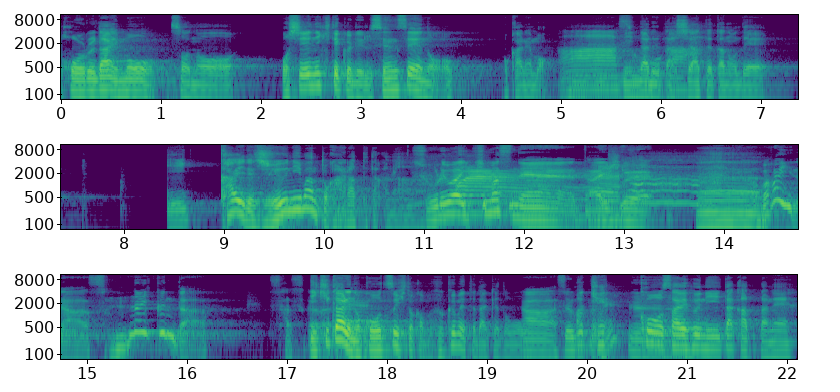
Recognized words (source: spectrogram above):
ホール代もその教えに来てくれる先生のおお金もみんなで出し合ってたので1回で12万とか払ってたかな。それは行きますねだいぶ。うんやばいな。そんな行くんだ。さすが行き帰りの交通費とかも含めてだけどああそういうまあことね。結構財布に痛かったね、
